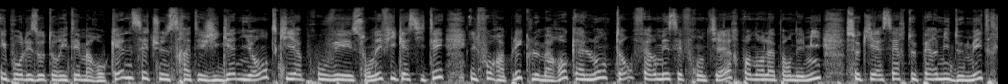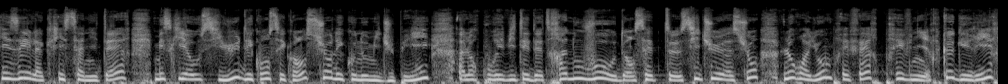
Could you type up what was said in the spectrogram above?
Et pour les autorités marocaines, c'est une stratégie gagnante qui a prouvé son efficacité. Il faut rappeler que le Maroc a longtemps fermé ses frontières pendant la pandémie, ce qui a certes permis de maîtriser la crise sanitaire, mais ce qui a aussi eu des conséquences sur l'économie du pays. Alors pour éviter d'être à nouveau dans cette situation, le Royaume préfère prévenir que guérir,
